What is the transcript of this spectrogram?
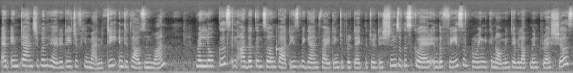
and intangible heritage of humanity in 2001 when locals and other concerned parties began fighting to protect the traditions of the square in the face of growing economic development pressures,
